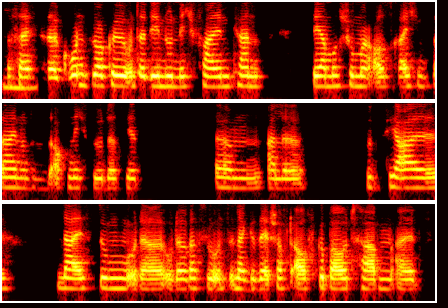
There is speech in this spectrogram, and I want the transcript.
Das Mhm. heißt, dieser Grundsockel, unter den du nicht fallen kannst, der muss schon mal ausreichend sein. Und es ist auch nicht so, dass jetzt ähm, alle Sozialleistungen oder, oder was wir uns in der Gesellschaft aufgebaut haben als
